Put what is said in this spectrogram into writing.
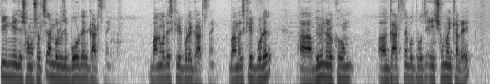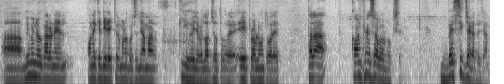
টিম নিয়ে যে সমস্যা হচ্ছে, আমি বলব যে বোর্ডের গার্ডস নাই। বাংলাদেশ ক্রিকেট বোর্ডের গার্ডস নাই। বাংলাদেশ ক্রিকেট বোর্ডের বিভিন্ন রকম গার্ডস নাই বলতে বলছে এই সময়কালে। বিভিন্ন কারণে অনেকে ডিরেক্টর মনে করছেন যে আমার কি হয়ে যাবে, লজ্জা হতে পারে, এই প্রবলেম হতে পারে। তারা কনফিডেন্সের অভাবে ভুগছে বেসিক জায়গাতে যান।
